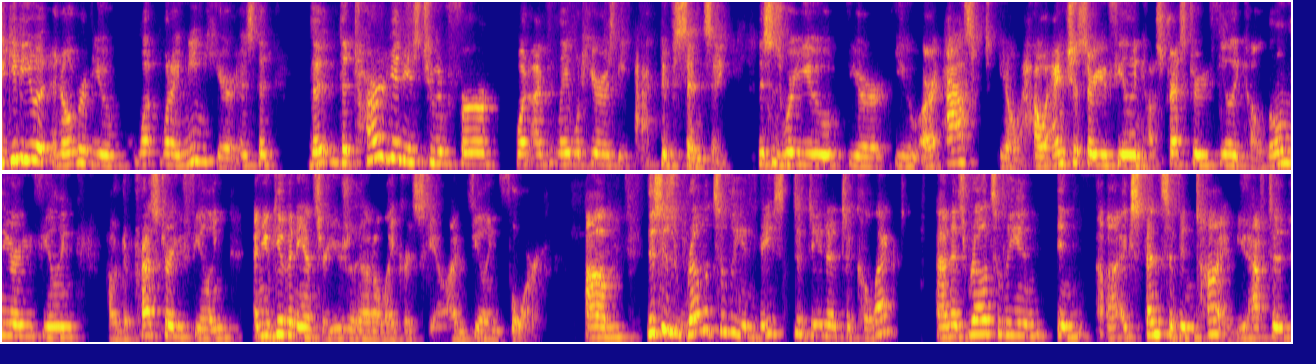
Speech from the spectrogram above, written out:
To give you an overview what, what I mean here is that the, the target is to infer what I've labeled here as the active sensing. This is where you you're you are asked, you know, how anxious are you feeling? How stressed are you feeling? How lonely are you feeling? How depressed are you feeling? And you give an answer, usually on a Likert scale. I'm feeling four. Um, this is relatively invasive data to collect, and it's relatively in, in, uh, expensive in time. You have to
